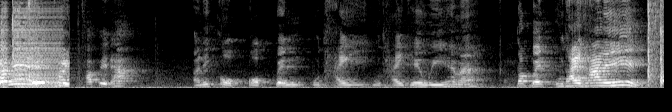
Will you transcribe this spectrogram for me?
ครับพี่ครับปิดฮะ อันนี้กบกบเป็นอุทัยอุทัยเทวีใช่ไหมต้องเป็นอุทัยธานีเ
